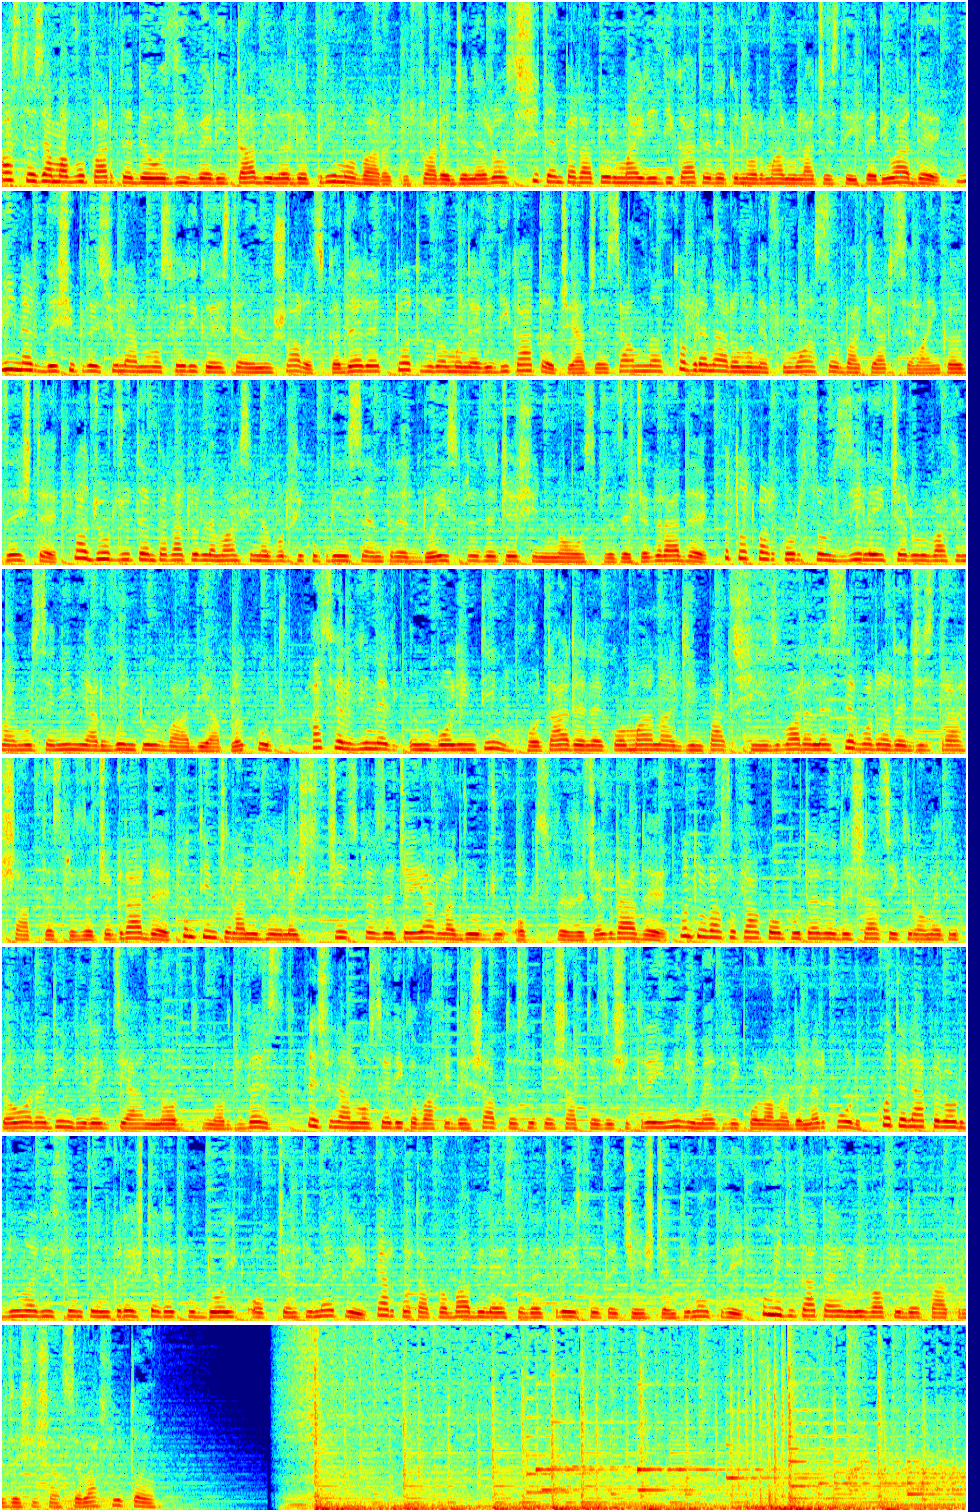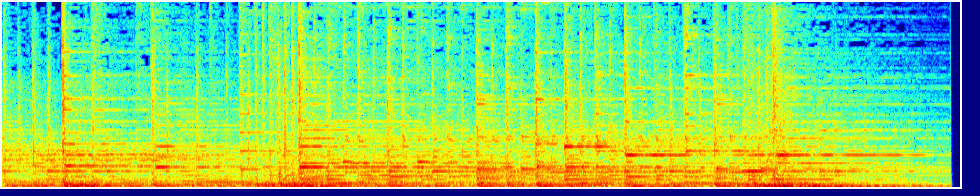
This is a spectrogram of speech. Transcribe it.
Astăzi am avut parte de o zi veritabilă de primăvară, cu soare generos și temperaturi mai ridicate decât normalul acestei perioade. Vineri, deși presiunea atmosferică este în ușoară scădere, tot rămâne ridicată, ceea ce înseamnă că vremea rămâne frumoasă, ba chiar se mai încălzește. La Giurgiu, temperaturile maxime vor fi cuprinse între 12 și 19 grade. Pe tot parcursul zilei, cerul va fi mai mult senin, iar vântul va adia plăcut. Astfel, vineri, în Bolintin, Hotarele, Comana, Ghimpat și Izvoarele se vor înregistra 17 grade grade, în timp ce la Mihăilești 15, iar la Giurgiu 18 grade. Vântul va sufla cu o putere de 6 km pe oră din direcția nord-nord-vest. Presiunea atmosferică va fi de 773 mm coloană de mercur. Cotele apelor Dunării sunt în creștere cu 2-8 cm, iar cota probabilă este de 305 cm. Umiditatea aerului va fi de 46%.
